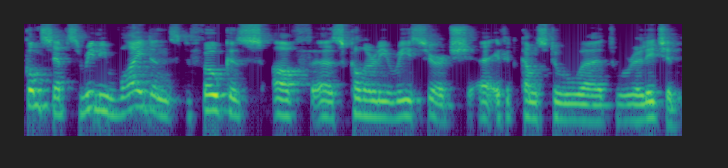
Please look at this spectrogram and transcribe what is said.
concepts really widened the focus of uh, scholarly research uh, if it comes to, uh, to religion.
